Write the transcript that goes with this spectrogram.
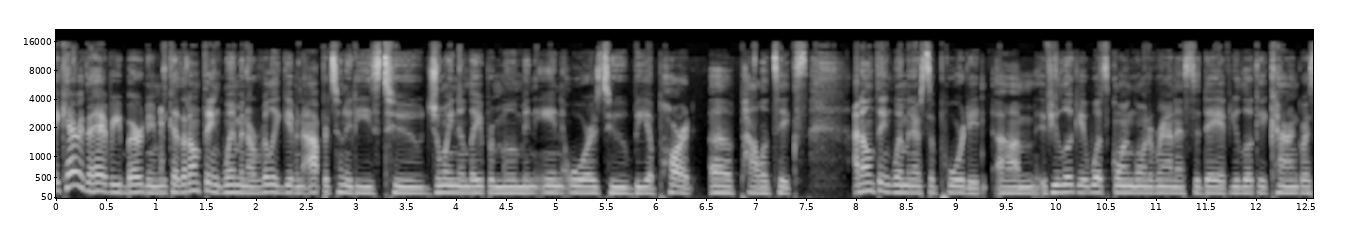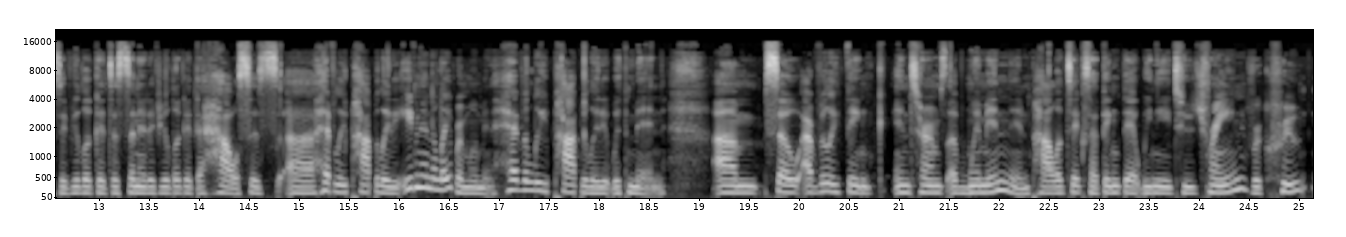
It carries a heavy burden because I don't think women are really given opportunities to join the labor movement in or to be a part of politics. I don't think women are supported. Um, if you look at what's going on around us today, if you look at Congress, if you look at the Senate, if you look at the House, it's uh, heavily populated, even in the labor movement, heavily populated with men. Um, so I really think, in terms of women in politics, I think that we need to train, recruit,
